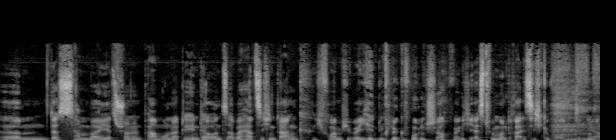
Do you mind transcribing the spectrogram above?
ähm, das haben wir jetzt schon ein paar Monate hinter uns, aber herzlichen Dank. Ich freue mich über jeden Glückwunsch, auch wenn ich erst 35 geworden bin. Ja,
